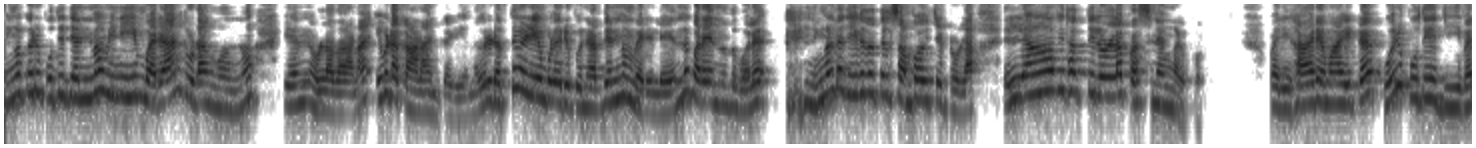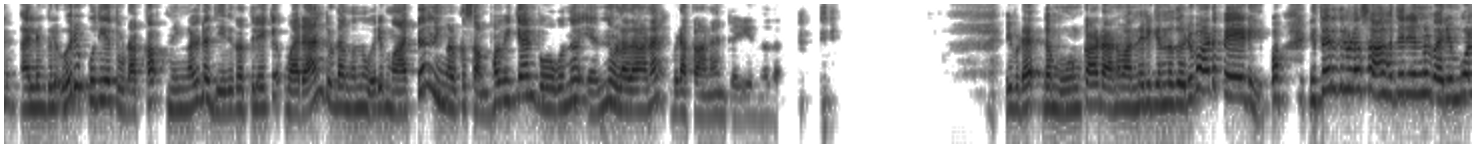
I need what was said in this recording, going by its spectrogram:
നിങ്ങൾക്കൊരു പുതുജന്മം ഇനിയും വരാൻ തുടങ്ങുന്നു എന്നുള്ളതാണ് ഇവിടെ കാണാൻ കഴിയുന്നത്. ഒരു ഡെത്ത് കഴിയുമ്പോൾ ഒരു പുനർജന്മം വരില്ലേ എന്ന് പറയുന്നത് പോലെ നിങ്ങളുടെ ജീവിതത്തിൽ സംഭവിച്ചിട്ടുള്ള എല്ലാവിധത്തിലുള്ള പ്രശ്നങ്ങൾക്കും പരിഹാരമായിട്ട് ഒരു പുതിയ ജീവൻ അല്ലെങ്കിൽ ഒരു പുതിയ തുടക്കം നിങ്ങളുടെ ജീവിതത്തിലേക്ക് വരാൻ തുടങ്ങുന്ന ഒരു മാറ്റം നിങ്ങൾക്ക് സംഭവിക്കാൻ പോകുന്നു എന്നുള്ളതാണ് ഇവിടെ കാണാൻ കഴിയുന്നത്. ഇവിടെ ദ മൂൺ കാർഡാണ് വന്നിരിക്കുന്നത്. ഒരുപാട് പേടി. ഇപ്പൊ ഇത്തരത്തിലുള്ള സാഹചര്യങ്ങൾ വരുമ്പോൾ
